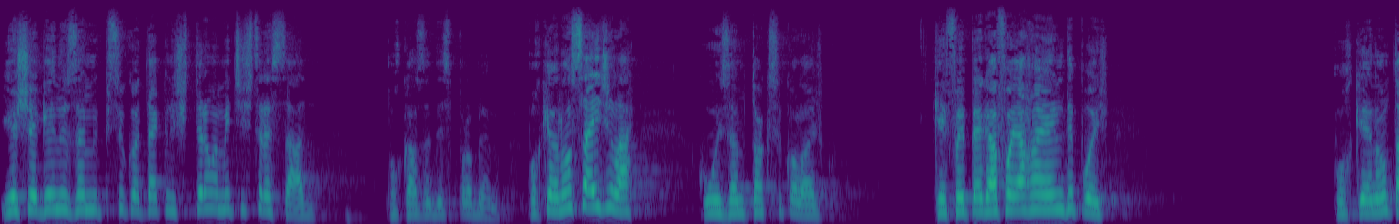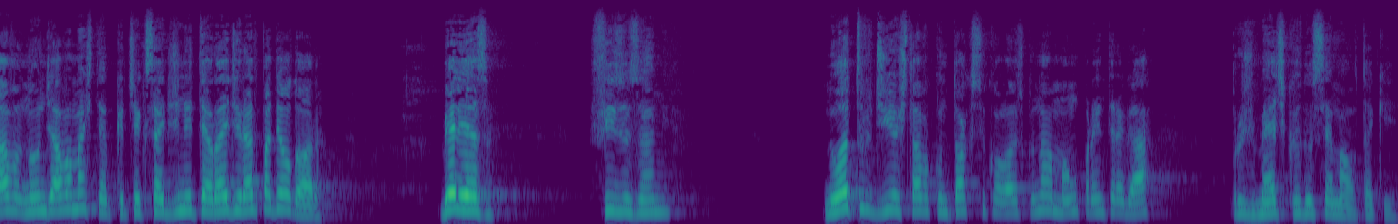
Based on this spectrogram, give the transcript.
E eu cheguei no exame psicotécnico extremamente estressado por causa desse problema. Porque eu não saí de lá com o exame toxicológico. Quem foi pegar foi a Rayane depois. Porque não, tava, não dava mais tempo, porque tinha que sair de Niterói direto para Deodoro. Beleza. Fiz o exame. No outro dia eu estava com toxicológico na mão para entregar para os médicos do SEMAL. Está aqui.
